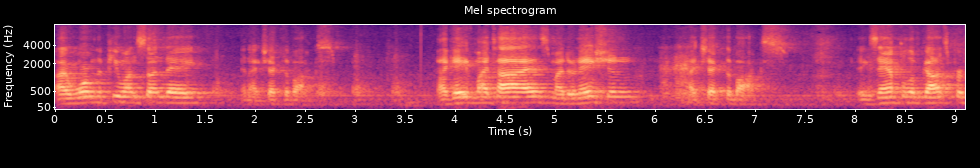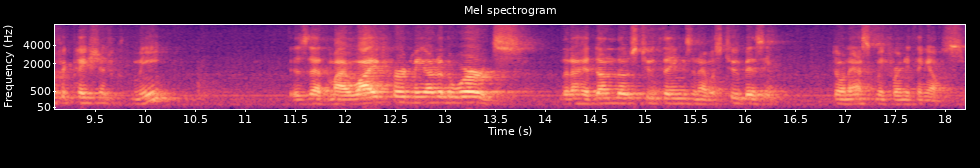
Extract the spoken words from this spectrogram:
I warm the pew on Sunday and I check the box. I gave my tithes, my donation, I checked the box. Example of God's perfect patience with me is that my wife heard me utter the words that I had done those two things and I was too busy. Don't ask me for anything else.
